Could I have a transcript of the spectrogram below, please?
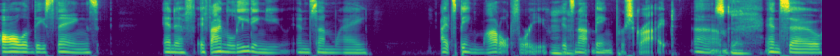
all of these things. And if, if I'm leading you in some way, it's being modeled for you. It's Mhm. not being prescribed. Um, That's good. and so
